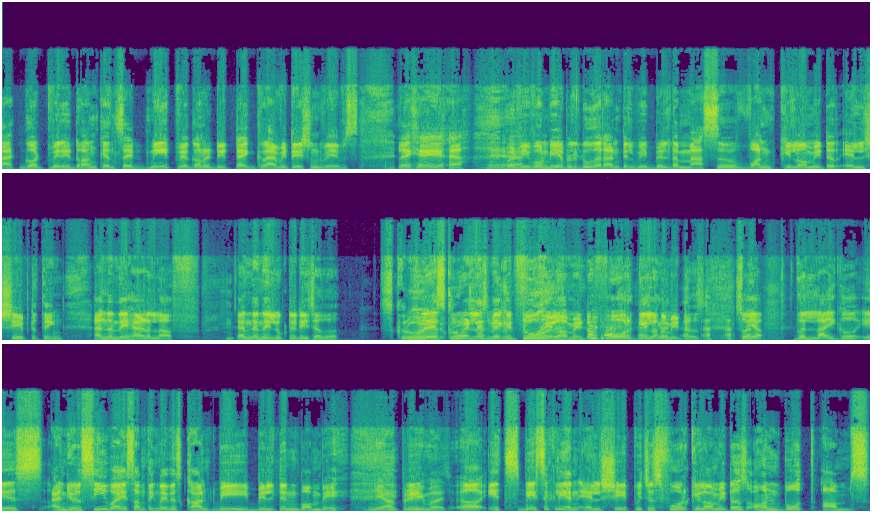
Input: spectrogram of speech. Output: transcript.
back got very drunk and said, "Mate, we're going to detect gravitational waves." Like, hey, yeah. but we won't be able to do that until we build a massive one kilometer L-shaped thing. And then they had a laugh, and then they looked at each other. Screw it. Screw it. Let's make it two kilometers, four kilometers. So yeah, the LIGO is, and you'll see why something like this can't be built in Bombay. Yeah, pretty It- much. Uh, it's basically an L shape, which is four kilometers on both arms,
